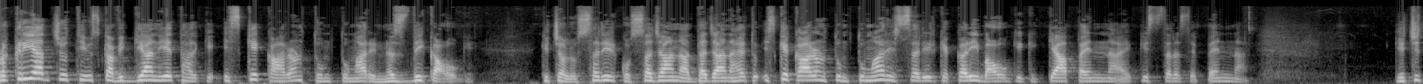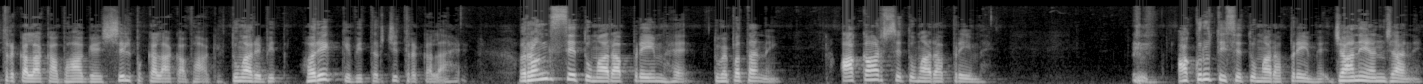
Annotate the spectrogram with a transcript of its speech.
प्रक्रिया जो थी, उसका विज्ञान यह था कि इसके कारण तुम तुम्हारे नज़दीक आओगे कि चलो, शरीर को सजाना, दजाना है तो इसके कारण तुम तुम्हारे शरीर के करीब आओगे कि क्या पहनना है, किस तरह से पहनना है। ये चित्रकला का भाग है शिल्प कला का भाग है। तुम्हारे भीतर हर एक के भीतर चित्रकला है। रंग से तुम्हारा प्रेम है, तुम्हें पता नहीं। आकार से तुम्हारा प्रेम है। आकृति से तुम्हारा प्रेम है जाने अनजाने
